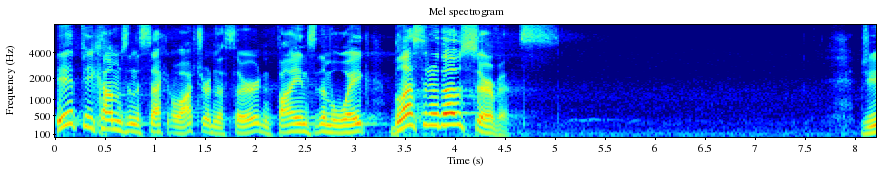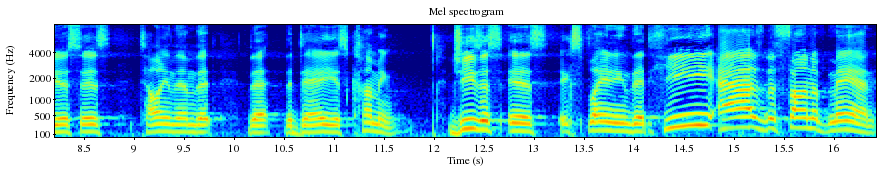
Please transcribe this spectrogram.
If he comes in the second watch or in the third and finds them awake, blessed are those servants. Jesus is telling them that the, the day is coming. Jesus is explaining that he, as the Son of Man,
